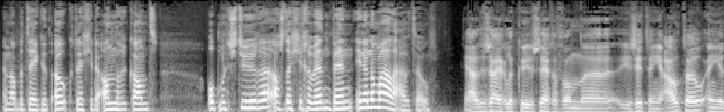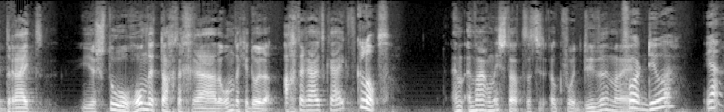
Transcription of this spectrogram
En dat betekent ook dat je de andere kant op moet sturen als dat je gewend bent in een normale auto. Ja, dus eigenlijk kun je zeggen van... eh, je zit in je auto en je draait je stoel 180 graden om... dat je door de achteruit kijkt. Klopt. En, en waarom is dat? Dat is ook voor het duwen, maar Voor het duwen. Ja, dat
